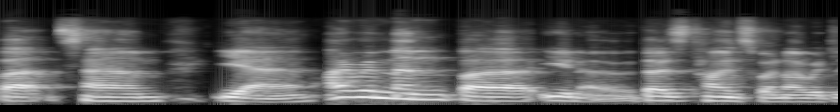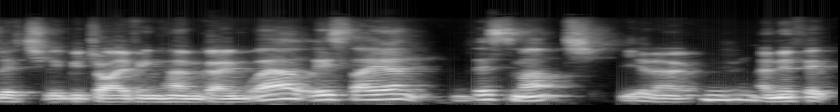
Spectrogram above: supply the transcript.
But um, yeah i remember you know those times when i would literally be driving home going well at least i earned this much you know mm-hmm. and if it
